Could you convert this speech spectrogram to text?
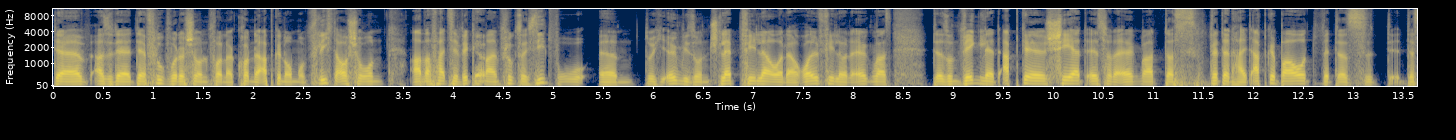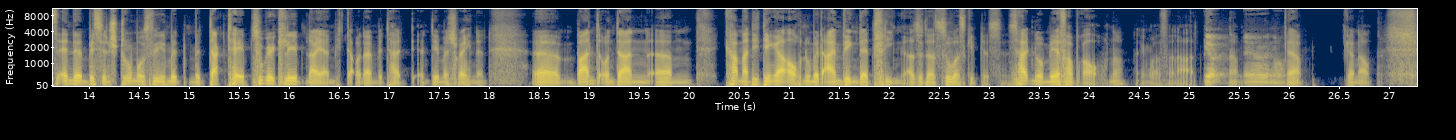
Der, also der, der Flug wurde schon von der Konde abgenommen und fliegt auch schon. Aber falls ihr wirklich ja. mal ein Flugzeug sieht, wo ähm, durch irgendwie so einen Schleppfehler oder Rollfehler oder irgendwas, der so ein Winglet abgeschert ist oder irgendwas, das wird dann halt abgebaut, wird das, das Ende ein bisschen strömungslos mit, mit Ducktape zugeklebt, naja, oder mit halt dementsprechenden äh, Band und dann ähm, kann man die Dinger auch nur mit einem Winglet fliegen. Also das sowas gibt es. Ist halt nur mehr Verbrauch, ne? Irgendwas in der Art. Ja, ja, ja genau. Ja. Genau.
